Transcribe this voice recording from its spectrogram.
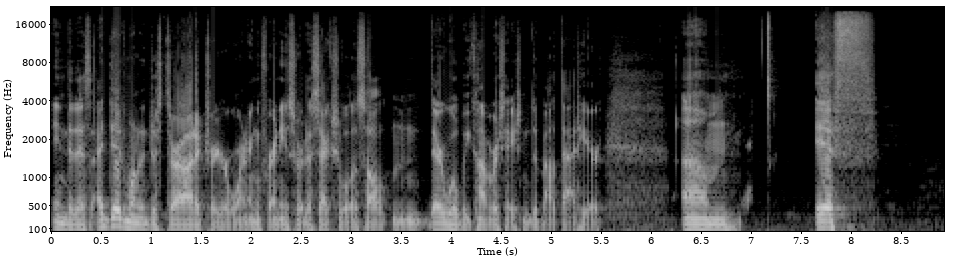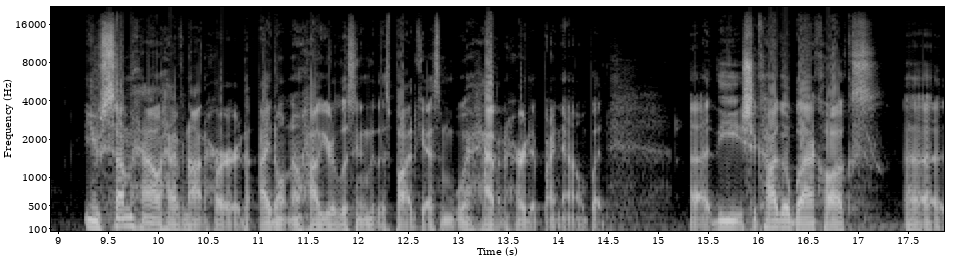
into this, I did want to just throw out a trigger warning for any sort of sexual assault, and there will be conversations about that here. Um, if you somehow have not heard. I don't know how you're listening to this podcast and haven't heard it by now, but uh, the Chicago Blackhawks, uh,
